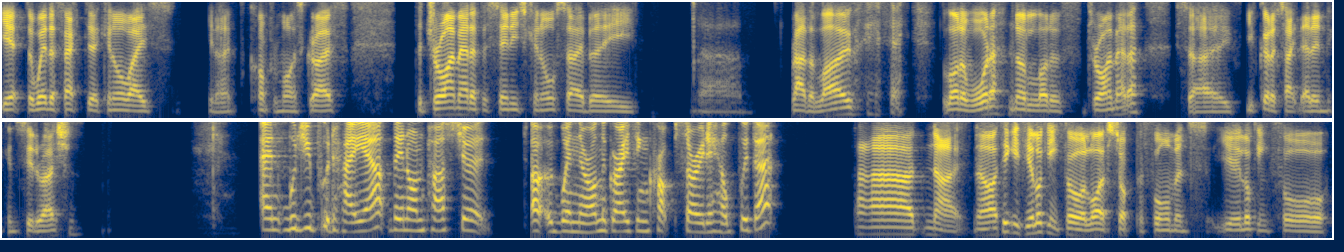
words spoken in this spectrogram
yeah, the weather factor can always, you know, compromise growth. The dry matter percentage can also be um, rather low. a lot of water, not a lot of dry matter. So you've got to take that into consideration. And would you put hay out then on pasture uh, when they're on the grazing crop? Sorry to help with that. Uh, no, no. I think if you're looking for livestock performance, you're looking for,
